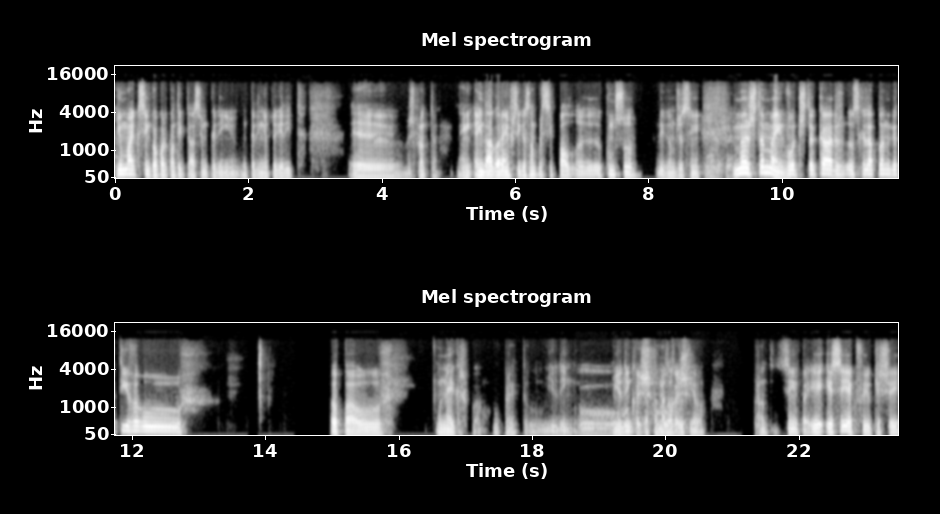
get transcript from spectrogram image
E o Mike, sim, concordo contigo, está assim um bocadinho, um bocadinho apagadito. Uh, mas pronto, ainda agora a investigação principal uh, começou, digamos assim. Mas também vou destacar, se calhar pela negativa, o. Opa, o o negro, pá, o preto, o miudinho. O miudinho, Lucas, está mais Lucas. alto que eu. Pronto, sim, pá, esse aí é que foi o que achei.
